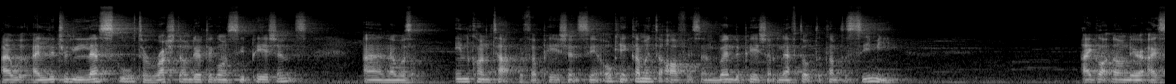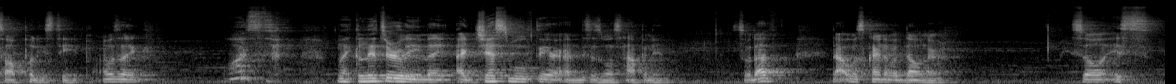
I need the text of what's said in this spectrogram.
I, I literally left school to rush down there to go and see patients. And I was in contact with a patient saying, okay, come into office. And when the patient left out to come to see me, I got down there, I saw police tape. I was like, what? Like literally, like I just moved there and this is what's happening. So that that was kind of a downer. So it's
